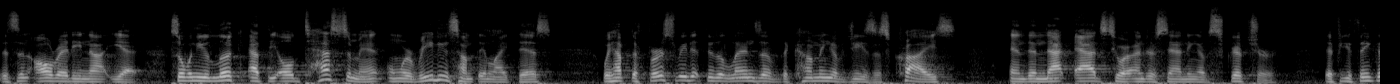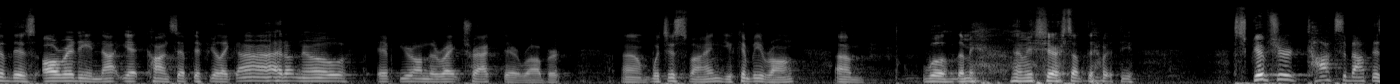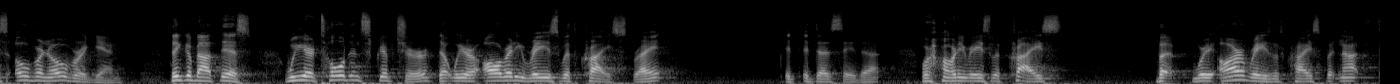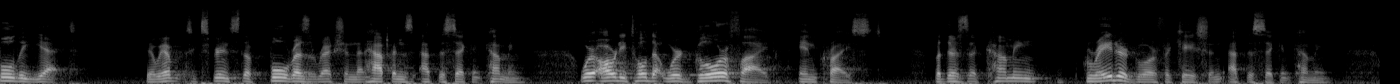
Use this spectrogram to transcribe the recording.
It's an already not yet. So when you look at the Old Testament, when we're reading something like this, we have to first read it through the lens of the coming of Jesus Christ, and then that adds to our understanding of Scripture. If you think of this already not yet concept, if you're like, ah, I don't know if you're on the right track there, Robert, um, which is fine. You can be wrong. Um, well, let me let me share something with you. Scripture talks about this over and over again. Think about this. We are told in Scripture that we are already raised with Christ, right? It, it does say that. We're already raised with Christ, but we are raised with Christ, but not fully yet. You know, we haven't experienced the full resurrection that happens at the second coming. We're already told that we're glorified in Christ, but there's a coming greater glorification at the second coming.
